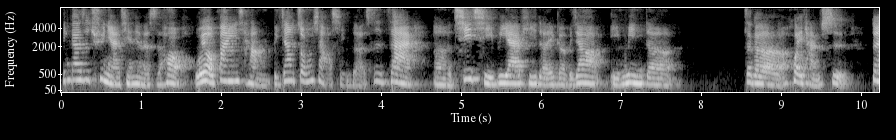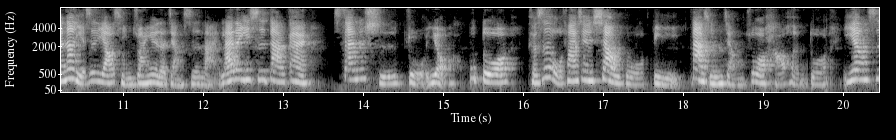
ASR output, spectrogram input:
应该是去年前年的时候，我有办一场比较中小型的，是在呃七期 VIP 的一个比较隐秘的。这个会谈室，对，那也是邀请专业的讲师来，来的医师大概三十左右，不多，可是我发现效果比大型讲座好很多。一样是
